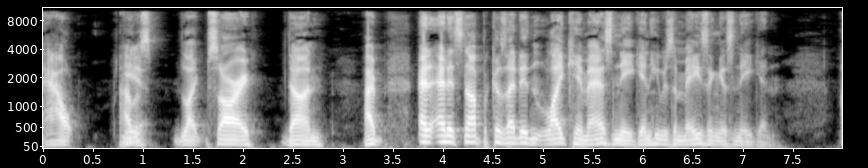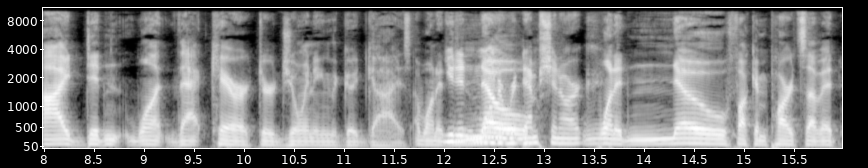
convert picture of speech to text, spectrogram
out. I Yeah. was like, sorry, done. I and and it's not because I didn't like him as Negan. He was amazing as Negan. I didn't want that character joining the good guys. I wanted you didn't no, want a redemption arc Wanted no fucking parts of it.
